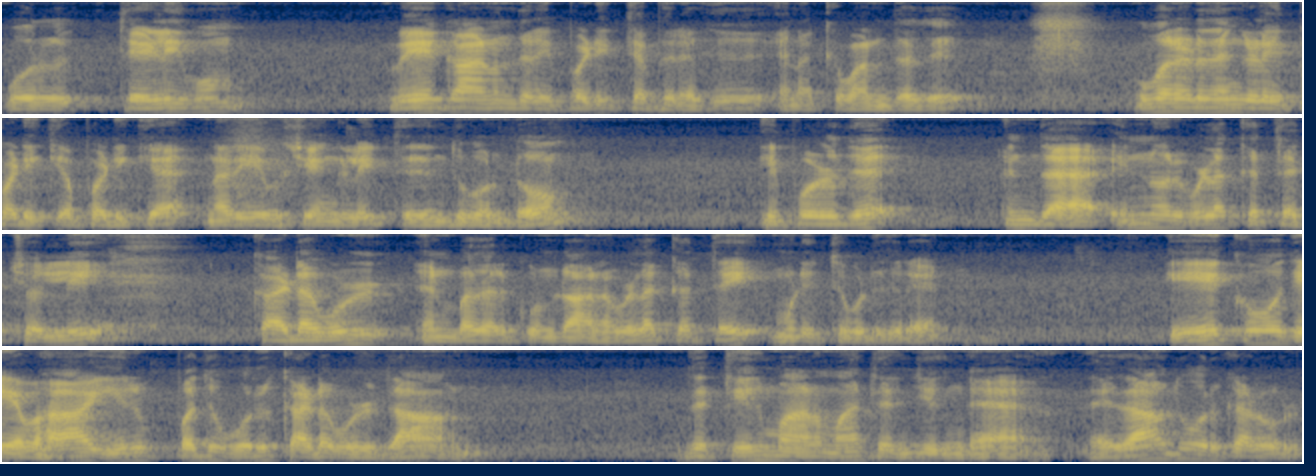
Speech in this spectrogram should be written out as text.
ஒரு தெளிவும் விவேகானந்தரை படித்த பிறகு எனக்கு வந்தது. உபநிடதங்களை படிக்க படிக்க நிறைய விஷயங்களை தெரிந்து கொண்டோம். இப்பொழுது இந்த இன்னொரு விளக்கத்தை சொல்லி கடவுள் என்பதற்குண்டான விளக்கத்தை முடித்து விடுகிறேன். ஏகோ தேவகா இருப்பது ஒரு கடவுள்தான். இதை தீர்மானமாக தெரிஞ்சுக்குங்க. ஏதாவது ஒரு கடவுள்.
